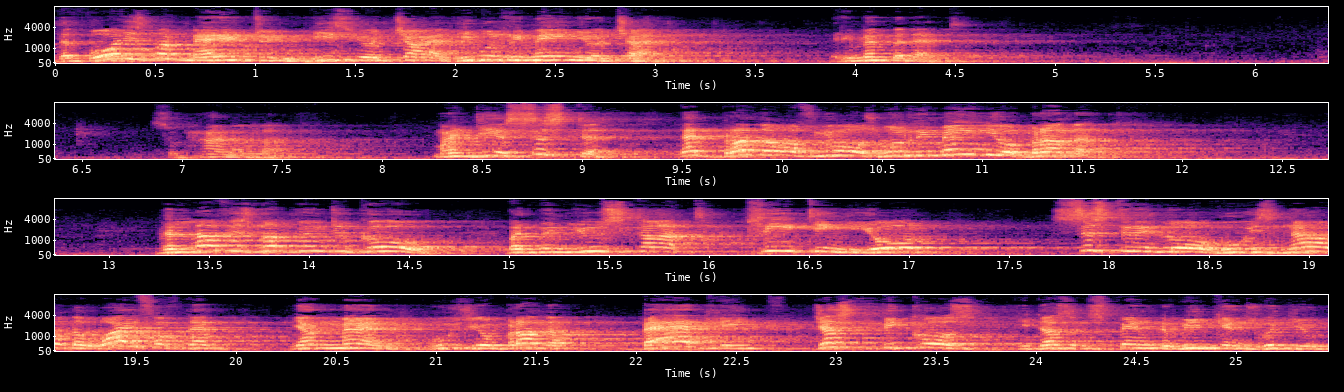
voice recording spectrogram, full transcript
the boy is not married to you. He's your child. He will remain your child. Remember that. Subhanallah. My dear sister, that brother of yours will remain your brother. The love is not going to go. But when you start treating your sister-in-law, who is now the wife of that young man, who's your brother, badly, just because he doesn't spend the weekends with you,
